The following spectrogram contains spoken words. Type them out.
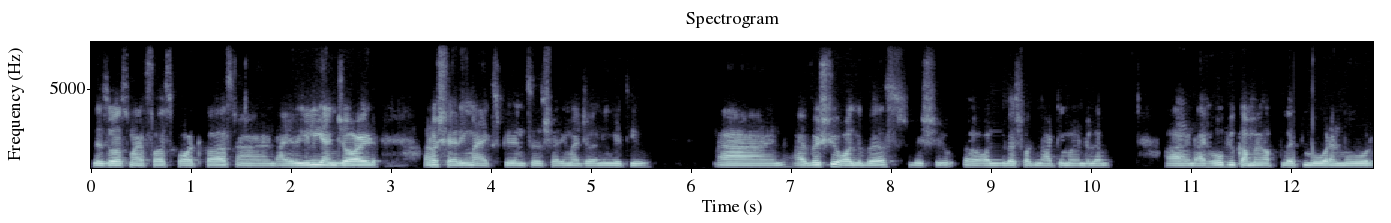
this was my first podcast, and I really enjoyed, you know, sharing my experiences, sharing my journey with you. And I wish you all the best. Wish you uh, all the best for Naatya Mandalam. And I hope you come up with more and more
